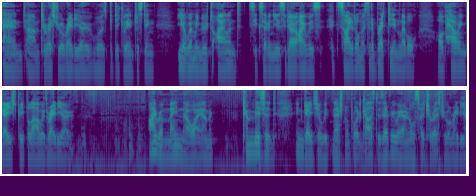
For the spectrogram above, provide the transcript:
and um, terrestrial radio was particularly interesting. Yeah, when we moved to Ireland six, seven years ago, I was excited almost at a Brechtian level of how engaged people are with radio. I remain that way. I'm committed engager with national broadcasters everywhere and also terrestrial radio.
